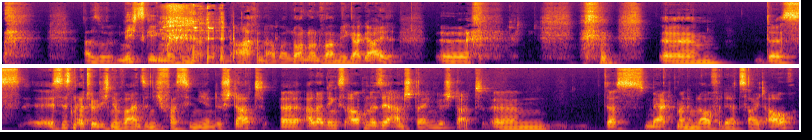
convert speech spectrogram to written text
Also nichts gegen Mönchengladbach und Aachen, aber London war mega geil. Äh, ähm, das, es ist natürlich eine wahnsinnig faszinierende Stadt, äh, allerdings auch eine sehr anstrengende Stadt. Ähm, das merkt man im Laufe der Zeit auch.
